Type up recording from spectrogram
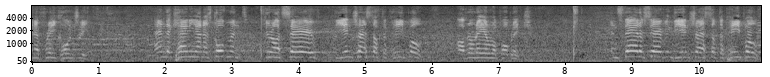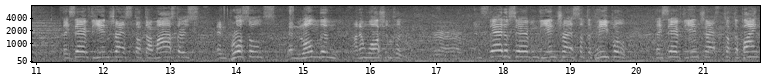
in a free country. Enda Kenny and his government do not serve the interest of the people of the real republic. Instead of serving the interests of the people, they serve the interests of their masters in Brussels, in London and in Washington. Instead of serving the interests of the people, they serve the interests of the bank,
